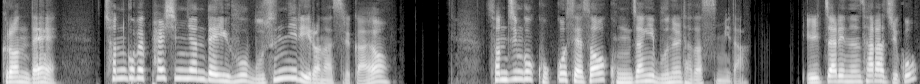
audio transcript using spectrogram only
그런데 1980년대 이후 무슨 일이 일어났을까요? 선진국 곳곳에서 공장이 문을 닫았습니다. 일자리는 사라지고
